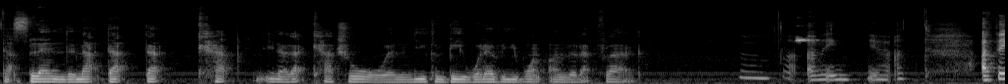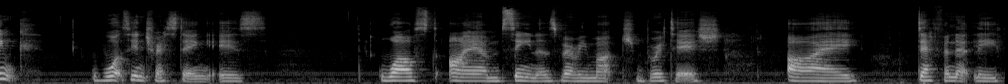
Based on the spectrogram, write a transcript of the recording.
that blend, and that that that cap, you know, that catch all, and you can be whatever you want under that flag. Mm, I mean, yeah. I, I think what's interesting is whilst I am seen as very much British, I definitely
